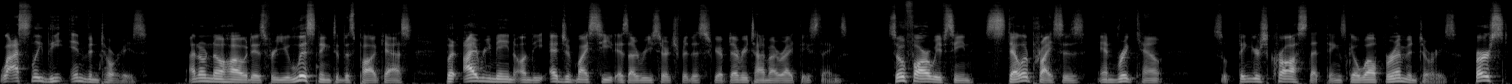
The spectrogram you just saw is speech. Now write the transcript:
Lastly, the inventories. I don't know how it is for you listening to this podcast, but I remain on the edge of my seat as I research for this script every time I write these things. So far, we've seen stellar prices and rig count so fingers crossed that things go well for inventories. First,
